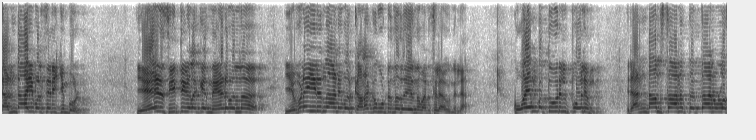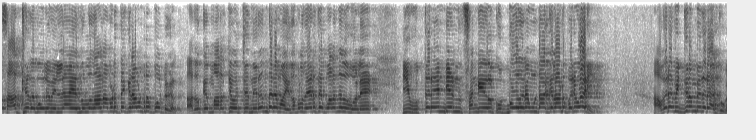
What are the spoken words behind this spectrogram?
രണ്ടായി മത്സരിക്കുമ്പോൾ ഏഴ് സീറ്റുകളൊക്കെ നേടുമെന്ന് എവിടെ ഇരുന്നാണ് ഇവർ കണക്ക് കൂട്ടുന്നത് എന്ന് മനസ്സിലാകുന്നില്ല. കോയമ്പത്തൂരിൽ പോലും രണ്ടാം സ്ഥാനത്തെത്താനുള്ള സാധ്യത പോലും ഇല്ല എന്നുള്ളതാണ് അവിടുത്തെ ഗ്രൗണ്ട് റിപ്പോർട്ടുകൾ. അതൊക്കെ മറച്ചു വെച്ച് നിരന്തരമായി നമ്മൾ നേരത്തെ പറഞ്ഞതുപോലെ ഈ ഉത്തരേന്ത്യൻ സംഖ്യകൾക്ക് ഉദ്ബോധനം ഉണ്ടാക്കലാണ് പരിപാടി. അവരെ വിജൃംഭിതരാക്കുക.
